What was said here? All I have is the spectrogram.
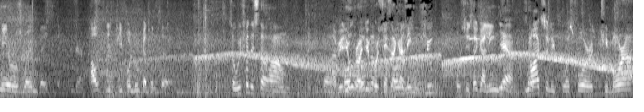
mirrors were invented, how did people look at themselves? So we finished the um the A video photo- project the- for the Cesar photo Galindo. shoot. For Cesar Galindo. Yeah, No, actually, it was for Timora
